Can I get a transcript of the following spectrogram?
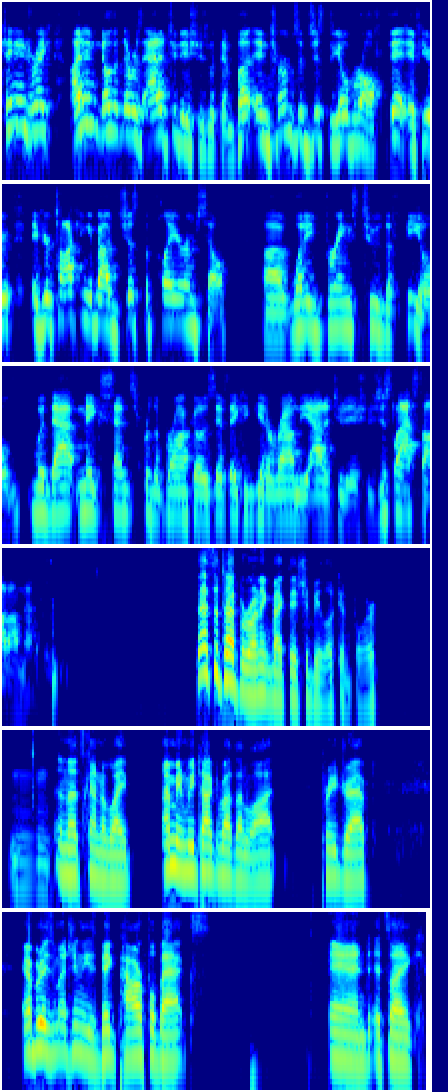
Kenyan Drake. I didn't know that there was attitude issues with him, but in terms of just the overall fit, if you're if you're talking about just the player himself, uh, what he brings to the field, would that make sense for the Broncos if they could get around the attitude issues? Just last thought on that. That's the type of running back they should be looking for. Mm-hmm. And that's kind of like, I mean, we talked about that a lot pre draft. Everybody's mentioning these big, powerful backs. And it's like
